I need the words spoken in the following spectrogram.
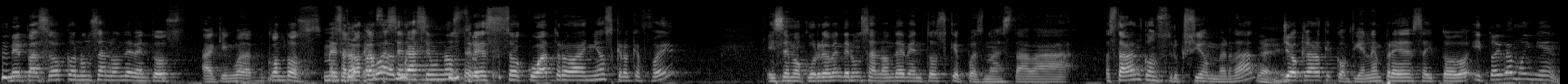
Me pasó con un salón de eventos aquí en Guadalajara. Con dos. Me o sea, lo acabo de hacer hace unos tres o cuatro años, creo que fue. Y se me ocurrió vender un salón de eventos que pues no estaba. Estaba en construcción, ¿verdad? Yo, claro que confié en la empresa y todo. Y todo iba muy bien.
